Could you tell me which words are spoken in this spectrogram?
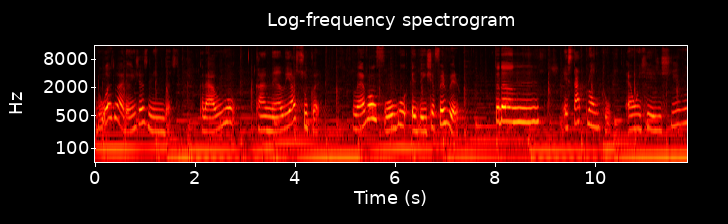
duas laranjas lindas, cravo, canela e açúcar. Leva ao fogo e deixa ferver. Tadã! Está pronto! É um irresistível,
